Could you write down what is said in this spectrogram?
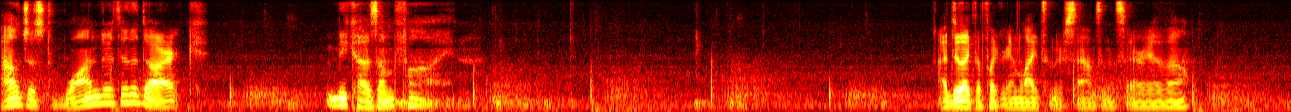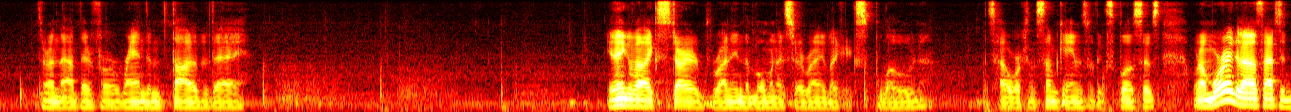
I'll just wander through the dark because I'm fine. I do like the flickering lights and their sounds in this area, though. Throwing that out there for a random thought of the day. You think if I like started running the moment I started running, like explode. That's how it works in some games with explosives. What I'm worried about is I have to,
